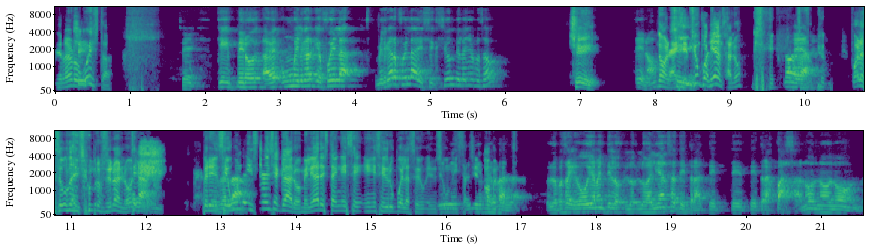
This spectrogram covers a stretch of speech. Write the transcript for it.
Bernardo sí. Cuesta. Sí, que, pero a ver, un Melgar que fue la. ¿Melgar fue la decepción del año pasado? Sí. Sí, ¿no? No, la decepción fue Alianza, ¿no? No, ya. Fue la segunda edición profesional, ¿no? Era, pero en es segunda verdad. instancia, claro, Melgar está en ese, en ese grupo de la en segunda sí, instancia. Es verdad. Lo que pasa es que obviamente lo, lo, lo Alianza te, tra, te, te, te, traspasa, ¿no? No, no.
